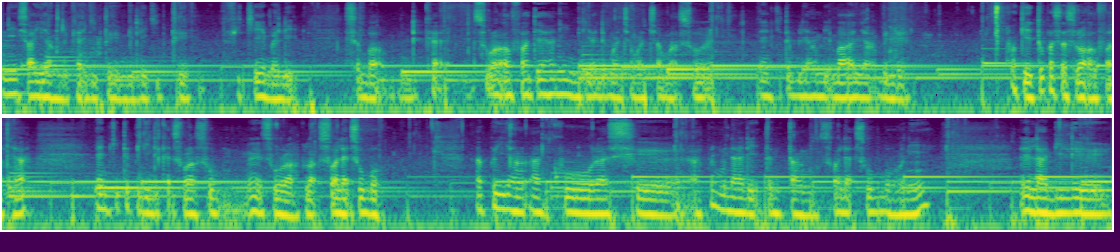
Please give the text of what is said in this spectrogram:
ni sayang dekat kita bila kita fikir balik. Sebab dekat surah al-fatihah ni dia ada macam-macam maksud dan kita boleh ambil banyak benda. Okey, itu pasal surah Al-Fatihah. Dan kita pergi dekat surah sub, eh, surah pula, solat subuh. Apa yang aku rasa Apa menarik tentang solat subuh ni Adalah bila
